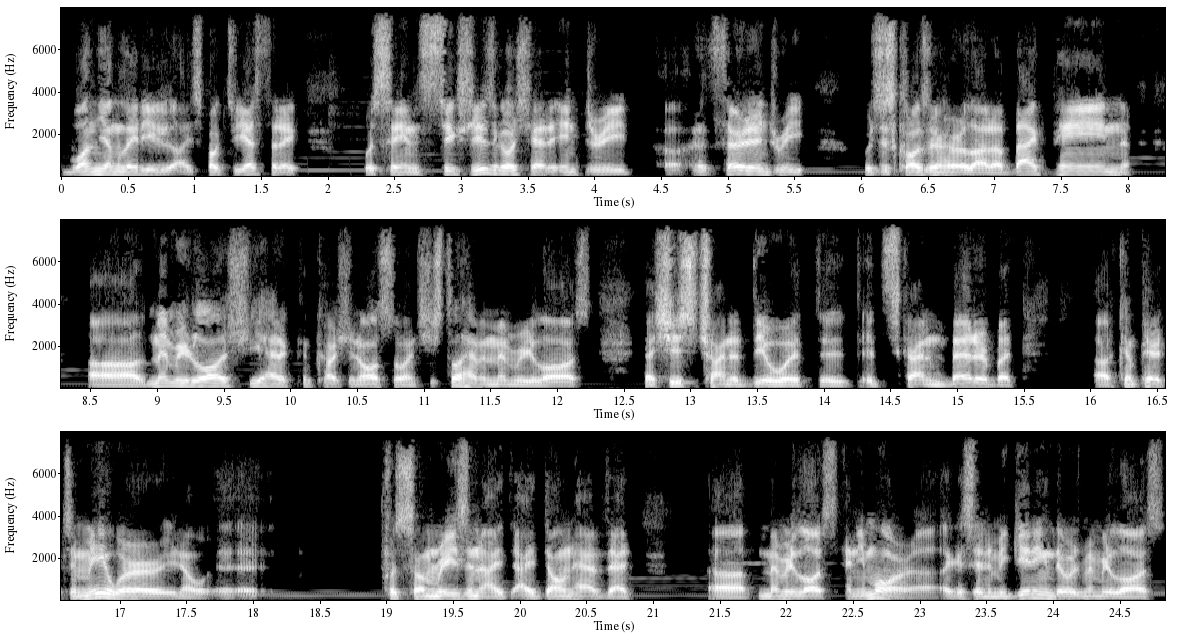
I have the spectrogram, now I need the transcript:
one young lady I spoke to yesterday was saying six years ago she had an injury, uh, her third injury, which is causing her a lot of back pain, uh, memory loss. She had a concussion also, and she's still having memory loss that she's trying to deal with. It, it's gotten better, but uh, compared to me, where you know, uh, for some reason I I don't have that uh, memory loss anymore. Uh, like I said in the beginning, there was memory loss.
